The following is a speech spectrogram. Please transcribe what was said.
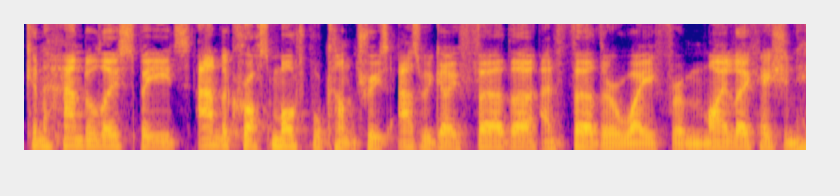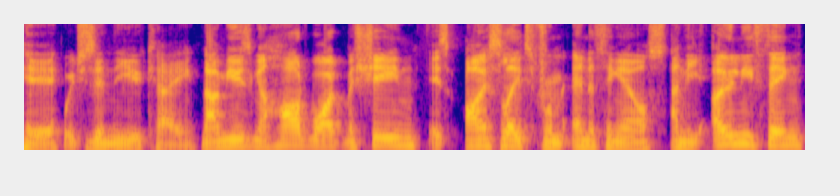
can handle those speeds and across multiple countries as we go further and further away from my location here, which is in the UK. Now I'm using a hardwired machine, it's isolated from anything else, and the only thing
